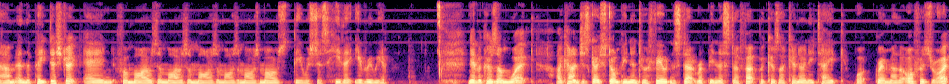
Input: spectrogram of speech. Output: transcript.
um, in the Peak District, and for miles and miles and miles and miles and miles and miles, there was just heather everywhere. Now, because I'm work, I can't just go stomping into a field and start ripping this stuff up because I can only take what grandmother offers, right?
